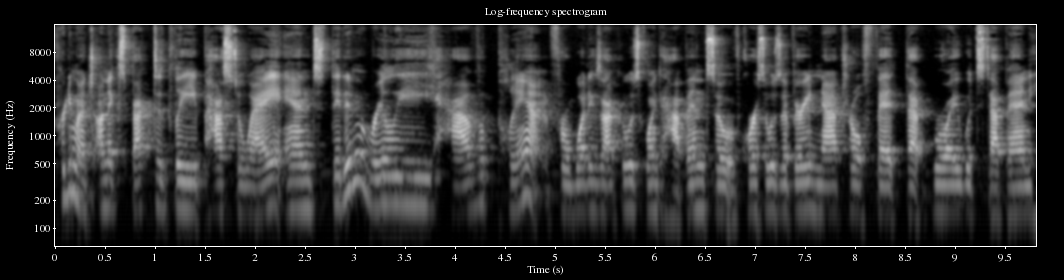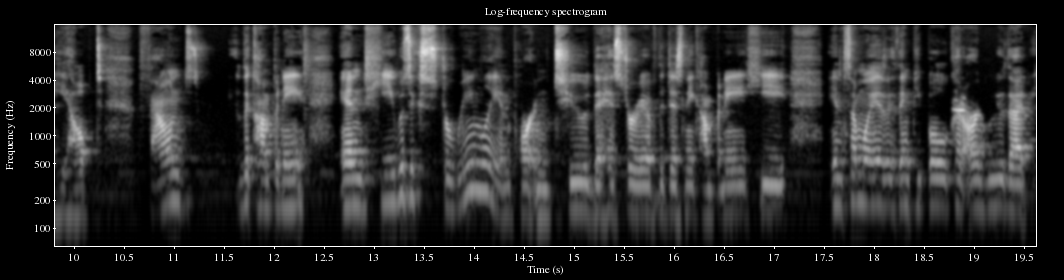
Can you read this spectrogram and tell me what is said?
pretty much unexpectedly passed away and they didn't really have a plan for what exactly was going to happen so of course it was a very natural fit that roy would step in he helped found the company and he was extremely important to the history of the disney company. He in some ways i think people could argue that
